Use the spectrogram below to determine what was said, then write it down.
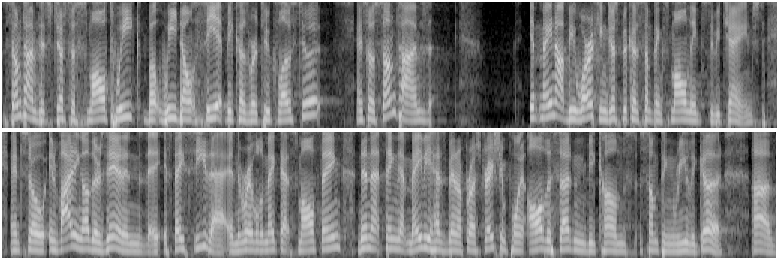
sometimes it's just a small tweak, but we don't see it because we're too close to it. And so sometimes it may not be working just because something small needs to be changed. And so inviting others in, and they, if they see that and they're able to make that small thing, then that thing that maybe has been a frustration point all of a sudden becomes something really good. Uh,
